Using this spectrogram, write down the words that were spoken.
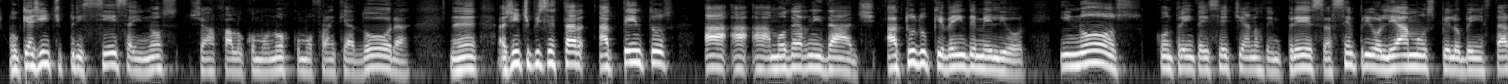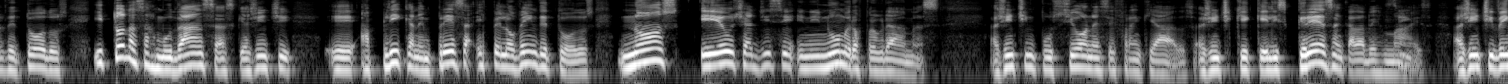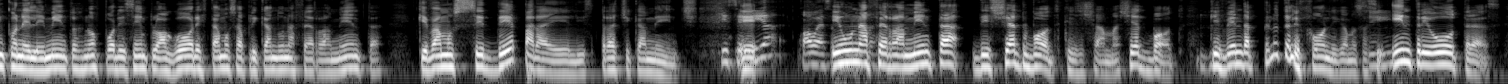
o que a gente precisa, e nós já falo como nós, como franqueadora, né? A gente precisa estar atentos à, à, à modernidade, a tudo que vem de melhor. E nós, com 37 anos de empresa, sempre olhamos pelo bem-estar de todos e todas as mudanças que a gente eh, aplica na empresa é pelo bem de todos. Nós, eu já disse em inúmeros programas, a gente impulsiona esses franqueados, a gente quer que eles cresçam cada vez mais. Sim. A gente vem com elementos, nós, por exemplo, agora estamos aplicando uma ferramenta que vamos ceder para eles praticamente. Que seria? É, Qual é essa? É uma ferramenta de chatbot, que se chama chatbot, uhum. que venda pelo telefone, digamos assim, Sim. assim, entre outras.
